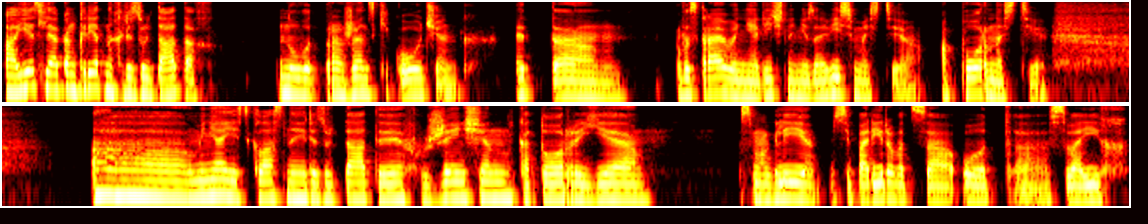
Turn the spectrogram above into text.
А если о конкретных результатах, ну вот про женский коучинг, это выстраивание личной независимости, опорности. А, у меня есть классные результаты у женщин, которые смогли сепарироваться от э, своих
